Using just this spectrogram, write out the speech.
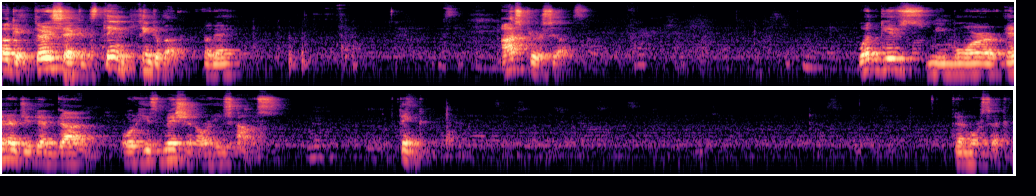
Okay, 30 seconds. Think think about it, okay? Ask yourself. What gives me more energy than God or his mission or his house? Think. Ten more seconds.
